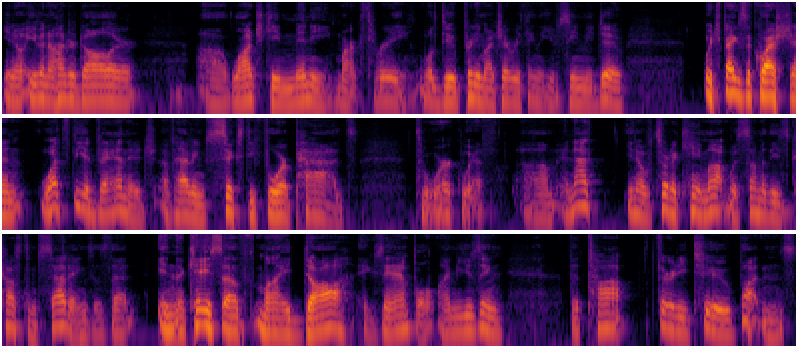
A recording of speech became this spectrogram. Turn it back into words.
You know, even a hundred dollar uh, Launchkey Mini Mark III will do pretty much everything that you've seen me do. Which begs the question, what's the advantage of having 64 pads to work with? Um, and that, you know, sort of came up with some of these custom settings is that in the case of my DAW example, I'm using the top 32 buttons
